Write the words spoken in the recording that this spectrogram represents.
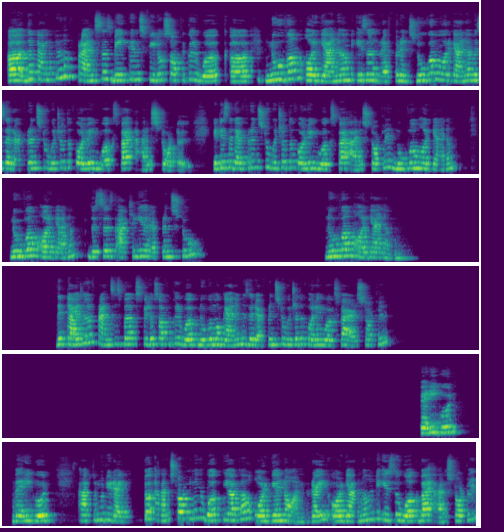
Uh, the title of Francis Bacon's philosophical work, uh, Novum Organum, is a reference. Novum Organum is a reference to which of the following works by Aristotle? It is a reference to which of the following works by Aristotle? Novum Organum. Novum Organum. This is actually a reference to Novum Organum. The title of Francis Burke's philosophical work, Novum Organum, is a reference to which of the following works by Aristotle? Very good very good absolutely right तो Aristotle ने work किया था Organon right Organon is the work by Aristotle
